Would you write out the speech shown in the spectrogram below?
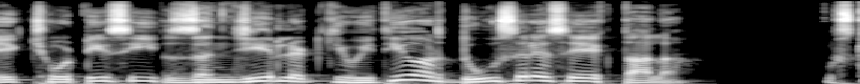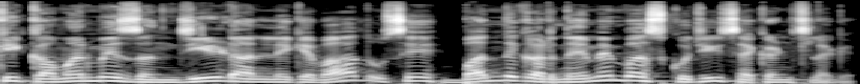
एक छोटी सी जंजीर लटकी हुई थी और दूसरे से एक ताला। उसकी कमर में जंजीर डालने के बाद उसे बंद करने में बस कुछ ही सेकंड्स लगे।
